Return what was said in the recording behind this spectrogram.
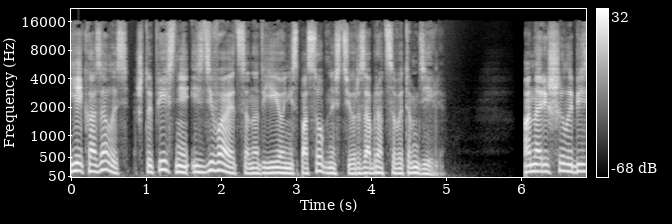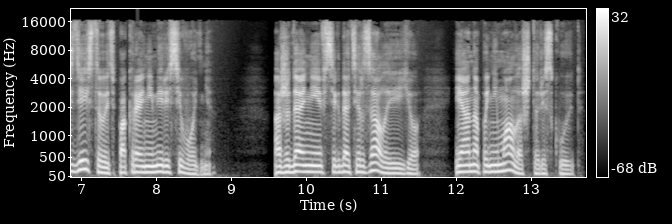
Ей казалось, что песня издевается над ее неспособностью разобраться в этом деле. Она решила бездействовать, по крайней мере, сегодня. Ожидание всегда терзало ее, и она понимала, что рискует.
